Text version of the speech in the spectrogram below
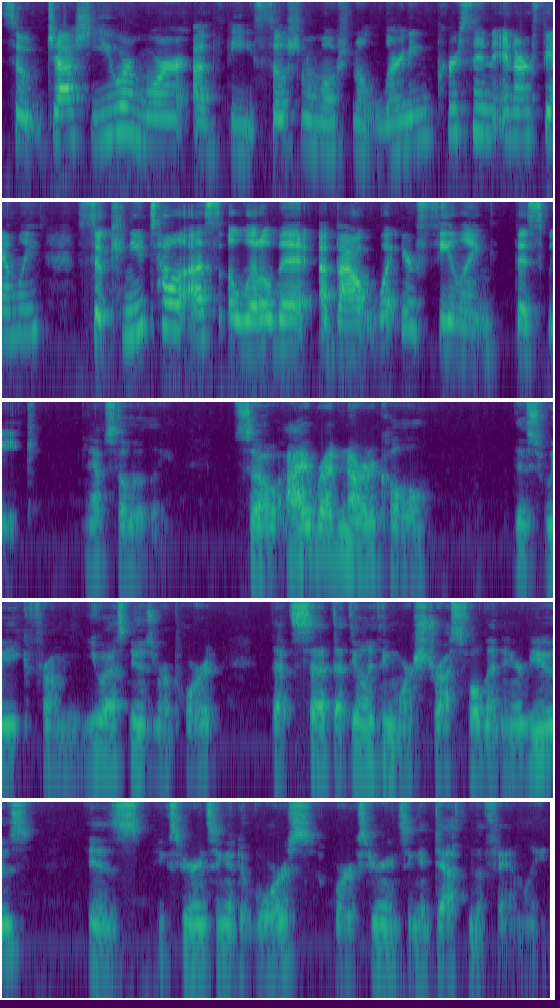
So, Josh, you are more of the social emotional learning person in our family. So, can you tell us a little bit about what you're feeling this week? Absolutely. So I read an article this week from U.S. News and Report that said that the only thing more stressful than interviews is experiencing a divorce or experiencing a death in the family.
